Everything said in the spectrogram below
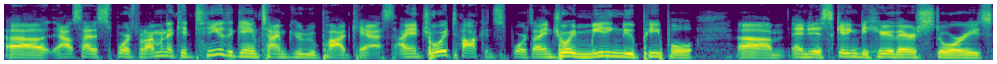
uh, outside of sports, but I'm going to continue the Game Time Guru podcast. I enjoy talking sports. I enjoy meeting new people um, and just getting to hear their stories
